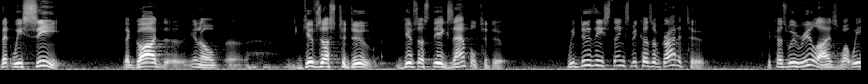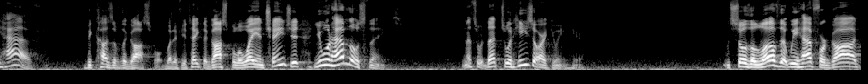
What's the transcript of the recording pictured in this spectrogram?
that we see that God uh, you know, uh, gives us to do, gives us the example to do. We do these things because of gratitude, because we realize what we have because of the gospel. But if you take the gospel away and change it, you won't have those things. And that's what, that's what he's arguing here. And so the love that we have for God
